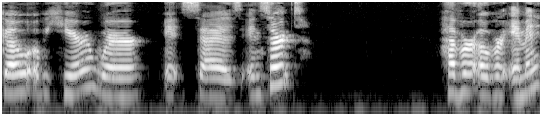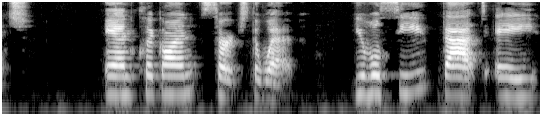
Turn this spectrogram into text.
go over here where it says insert, hover over image, and click on search the web. You will see that a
